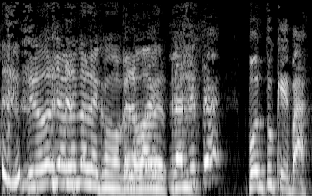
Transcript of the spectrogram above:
Si nosotros ya hablándole como que lo va a ver. La neta, pon tú que va.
